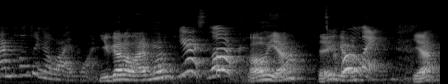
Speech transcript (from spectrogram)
I'm holding a live one. You got a live one? Yes, look. Oh yeah, there you it's go. crawling. Yeah.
